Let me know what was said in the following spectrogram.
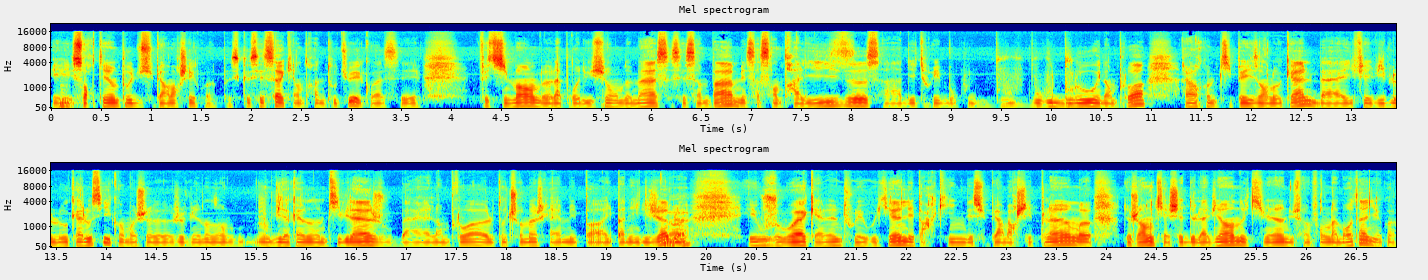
et Mhm. sortez un peu du supermarché, quoi, parce que c'est ça qui est en train de tout tuer, quoi. C'est effectivement, le- la production de masse, c'est sympa, mais ça centralise, ça détruit beaucoup de, bou- beaucoup de boulot et d'emplois. Alors qu'un petit paysan local, bah, il fait vivre le local aussi. Quoi. Moi, je, je viens dans un, on vit quand même dans un petit village où bah, l'emploi, le taux de chômage quand même n'est pas, est pas négligeable. Ouais. Et où je vois quand même tous les week-ends les parkings des supermarchés pleins euh, de gens qui achètent de la viande qui vient du fin fond de la Bretagne. Quoi.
